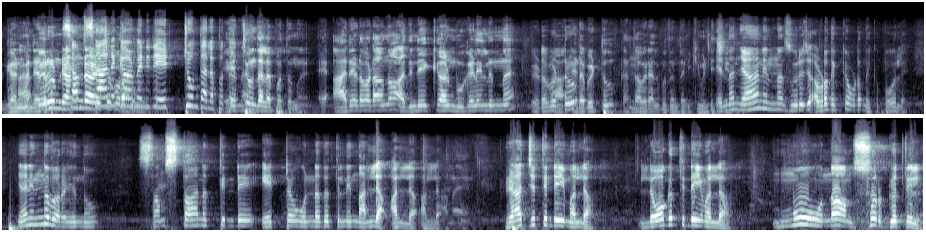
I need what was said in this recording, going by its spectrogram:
ഗവൺമെന്റ് വെറും രണ്ടാഴ്ച സംസ്ഥാന ഗവൺമെന്റിന്റെ ഏറ്റവും തലപ്പത്ത് ഏറ്റവും തലപ്പത്തുനിന്ന്. ആരിടപെടാന്നോ അതിനേക്കാൾ മുകളിൽ നിന്ന് ഇടപെട്ടു. ആ, ഇടപെട്ടു. കർത്താവ് ഒരു അത്ഭുതം തനിക്ക് വേണ്ടി ചെയ്തു. എന്നാൽ ഞാൻ ഇന്ന് സൂരജ് അവിടെ നിൽക്കുക അവിടെ നിൽക്കുക പോലെ ഞാൻ ഇന്ന് പറയുന്നു സംസ്ഥാനത്തിന്റെ ഏറ്റവും ഉന്നതത്തിൽ നിന്നല്ല അല്ല അല്ല. രാജ്യത്തിന്റെയും അല്ല. ലോകത്തിന്റെയും അല്ല മൂന്നാം സ്വർഗത്തിൽ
